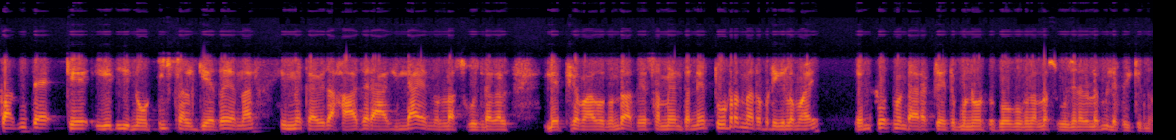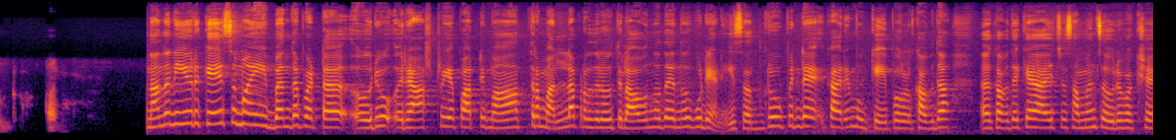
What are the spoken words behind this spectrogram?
കവിതയ്ക്ക് ഇ ഡി നോട്ടീസ് നൽകിയത്. എന്നാൽ ഇന്ന് കവിത ഹാജരാകില്ല എന്നുള്ള സൂചനകൾ ലഭ്യമാകുന്നുണ്ട്. അതേസമയം തന്നെ തുടർ നടപടികളുമായി എൻഫോഴ്സ്മെന്റ് ഡയറക്ടറേറ്റ് മുന്നോട്ട് പോകുമെന്നുള്ള സൂചനകളും ലഭിക്കുന്നുണ്ട്. നന്ദൻ ഈ ഒരു കേസുമായി ബന്ധപ്പെട്ട് ഒരു രാഷ്ട്രീയ പാർട്ടി മാത്രമല്ല പ്രതിരോധത്തിലാവുന്നത് എന്നത് കൂടിയാണ്. ഈ സബ് ഗ്രൂപ്പിന്റെ കാര്യം ഓക്കെ ഇപ്പോൾ കവിത കവിതയ്ക്ക് അയച്ച സമ്മൻസ് ഒരുപക്ഷെ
